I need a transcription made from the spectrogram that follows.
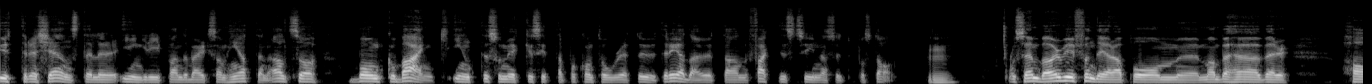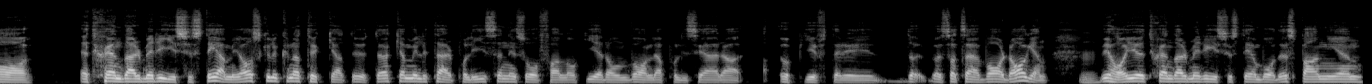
yttre tjänst eller ingripande verksamheten. Alltså bonk och bank, inte så mycket sitta på kontoret och utreda utan faktiskt synas ute på stan. Mm. Och sen bör vi fundera på om eh, man behöver ha ett gendarmerisystem. Jag skulle kunna tycka att utöka militärpolisen i så fall och ge dem vanliga polisiära uppgifter i så att säga vardagen. Mm. Vi har ju ett gendarmerisystem både i Spanien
